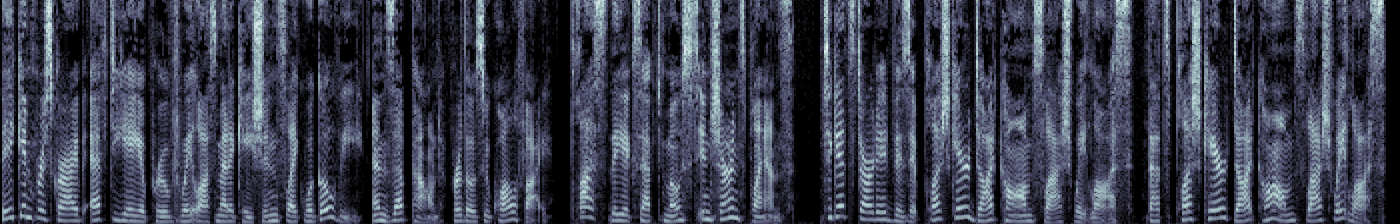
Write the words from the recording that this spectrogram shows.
They can prescribe FDA-approved weight loss medications like Wegovy and Zepbound for those who qualify. Plus, they accept most insurance plans. To get started, visit plushcare.com slash weight loss. That's plushcare.com slash weight loss.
